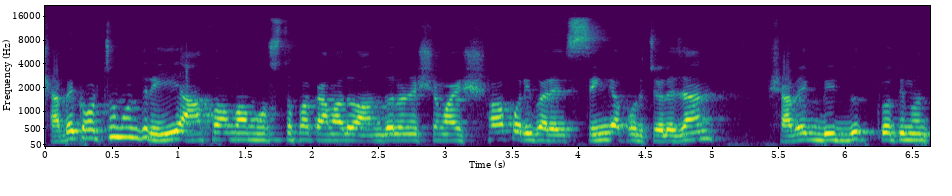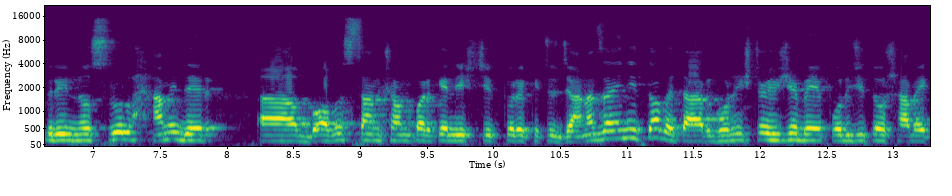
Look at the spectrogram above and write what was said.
সাবেক অর্থমন্ত্রী আফামা মোস্তফা কামালও আন্দোলনের সময় সপরিবারে সিঙ্গাপুর চলে যান। সাবেক বিদ্যুৎ প্রতিমন্ত্রী নসরুল হামিদের অবস্থান সম্পর্কে নিশ্চিত করে কিছু জানা যায়নি, তবে তার ঘনিষ্ঠ হিসেবে পরিচিত সাবেক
